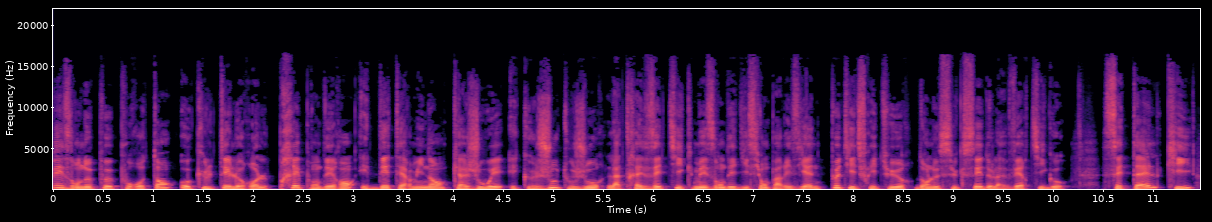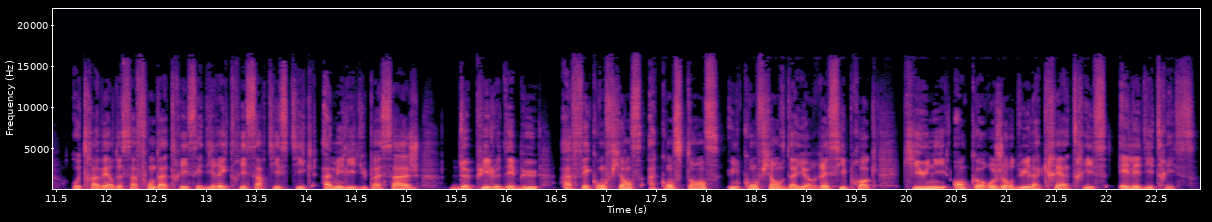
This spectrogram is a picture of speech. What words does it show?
Mais on ne peut pour autant occulter le rôle prépondérant et déterminant qu'a joué et que joue toujours la très éthique maison d'édition parisienne Petite Friture dans le succès de la Vertigo. C'est elle qui, au travers de sa fondatrice et directrice artistique Amélie Dupassage, depuis le début, a fait confiance à Constance, une confiance d'ailleurs réciproque qui unit encore aujourd'hui la créatrice et l'éditrice.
